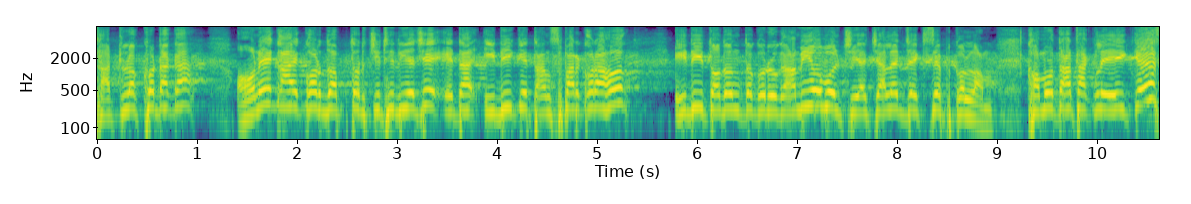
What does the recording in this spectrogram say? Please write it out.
ষাট লক্ষ টাকা। অনেক আয়কর দপ্তর চিঠি দিয়েছে, এটা ইডিকে ট্রান্সফার করা হোক। ইডি তদন্ত করুক, আমিও বলছি চ্যালেঞ্জ অ্যাকসেপ্ট করলাম। ক্ষমতা থাকলে এই কেস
